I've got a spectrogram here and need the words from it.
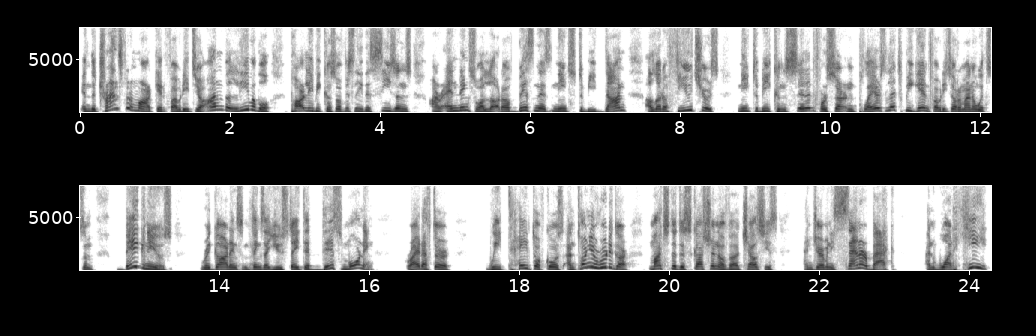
in the transfer market, Fabrizio, unbelievable. Partly because obviously the seasons are ending, so a lot of business needs to be done. A lot of futures need to be considered for certain players. Let's begin, Fabrizio Romano, with some big news regarding some things that you stated this morning, right after we taped, of course, Antonio Rudiger, much the discussion of uh, Chelsea's and Germany's center back and what he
